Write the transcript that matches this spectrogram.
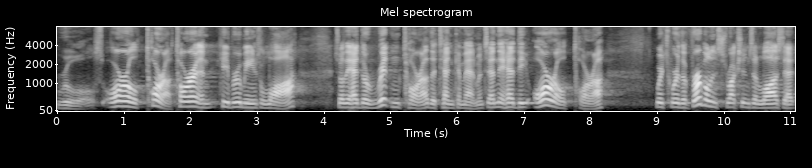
rules, oral Torah. Torah in Hebrew means law. So they had the written Torah, the Ten Commandments, and they had the oral Torah, which were the verbal instructions and laws that,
